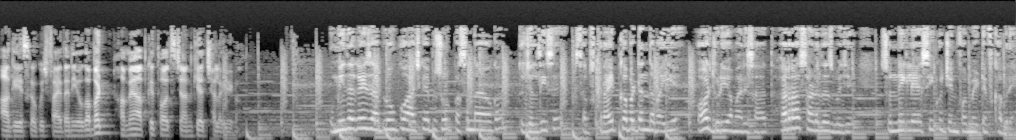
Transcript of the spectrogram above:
आगे इसका कुछ फ़ायदा नहीं होगा बट हमें आपके थॉट्स जान के अच्छा लगेगा। उम्मीद है आप लोगों को आज का एपिसोड पसंद आया होगा तो जल्दी से सब्सक्राइब का बटन दबाइए और जुड़िए हमारे साथ हर रात साढ़े दस बजे सुनने के लिए ऐसी कुछ इन्फॉर्मेटिव खबरें।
